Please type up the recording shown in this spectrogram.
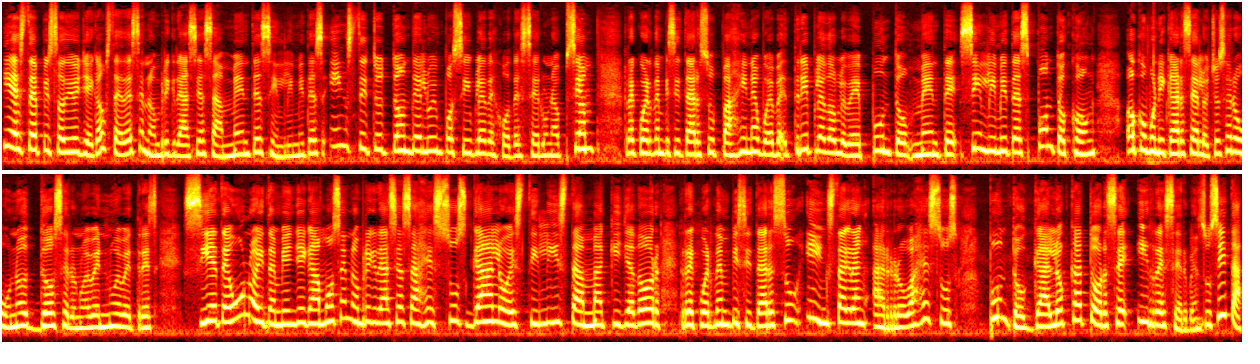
Y este episodio llega a ustedes en nombre y gracias a Mentes sin Límites Institute, donde lo imposible dejó de ser una opción. Recuerden visitar su página web www.mentesinlímites.com o comunicarse al 801-209-9371. Y también llegamos en nombre y gracias a Jesús Galo, estilista, maquillador. Recuerden visitar su Instagram arroba jesús.galo14 y reserven su cita.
